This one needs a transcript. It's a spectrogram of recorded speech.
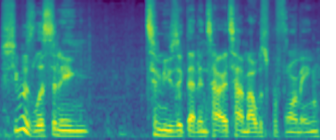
She was listening to music that entire time I was performing.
